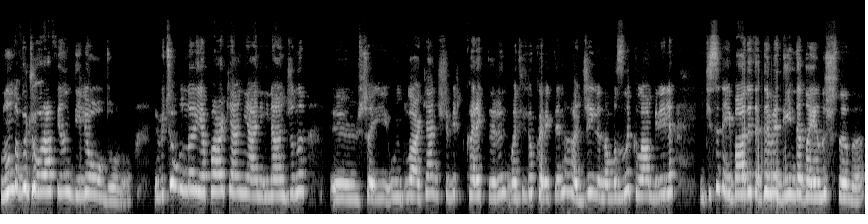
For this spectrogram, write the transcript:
bunun da bu coğrafyanın dili olduğunu ve bütün bunları yaparken yani inancını e, şey uygularken işte bir karakterin Matildo karakterinin hacı ile namazını kılan biriyle ikisi de ibadet edemediğinde dayanıştığını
